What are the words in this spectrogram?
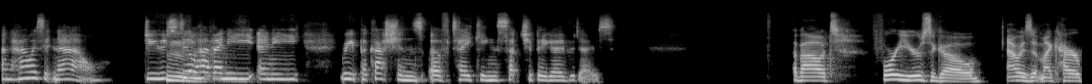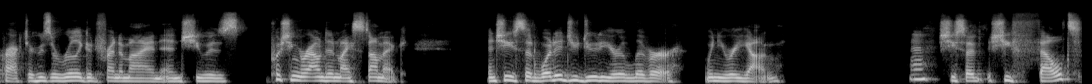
and how is it now? Do you still have any hmm. any repercussions of taking such a big overdose? About four years ago, I was at my chiropractor, who's a really good friend of mine, and she was pushing around in my stomach. And she said, What did you do to your liver when you were young? Mm. She said she felt,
